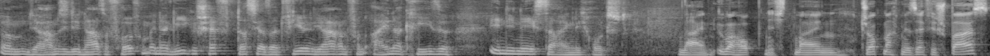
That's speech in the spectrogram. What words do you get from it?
Ähm, ja, haben Sie die Nase voll vom Energiegeschäft, das ja seit vielen Jahren von einer Krise in die nächste eigentlich rutscht? Nein, überhaupt nicht. Mein Job macht mir sehr viel Spaß.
